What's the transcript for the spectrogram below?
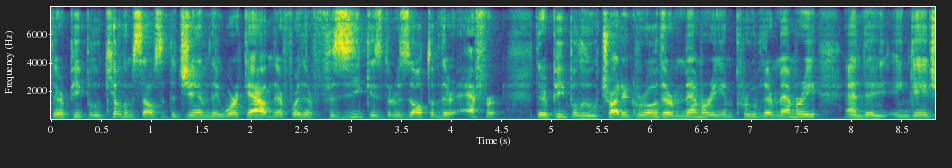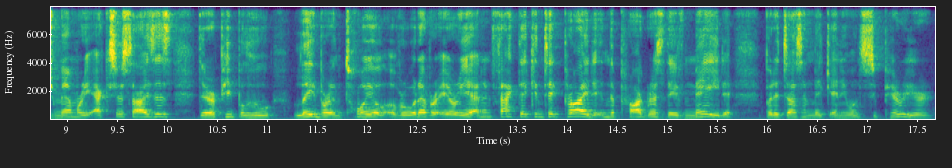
There are people who kill themselves at the gym, they work out, and therefore their physique is the result of their effort. There are people who try to grow their memory, improve their memory, and they engage memory exercises. There are people who labor and toil over whatever area, and in fact, they can take pride in the progress they've made, but it doesn't make anyone superior.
